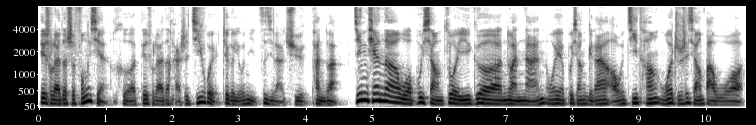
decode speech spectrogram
跌出来的是风险和跌出来的还是机会，这个由你自己来去判断。今天呢，我不想做一个暖男，我也不想给大家熬鸡汤，我只是想把我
